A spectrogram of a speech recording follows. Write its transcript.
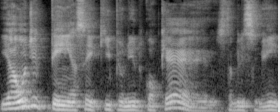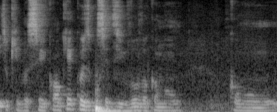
E aonde tem essa equipe unida, qualquer estabelecimento que você, qualquer coisa que você desenvolva como, como um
